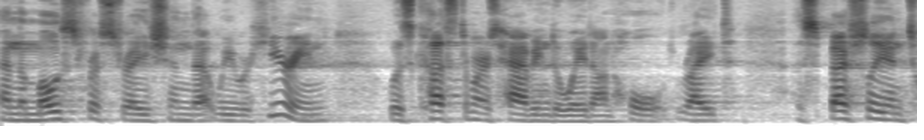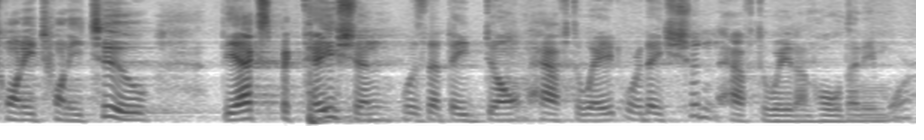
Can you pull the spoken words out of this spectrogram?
and the most frustration that we were hearing was customers having to wait on hold, right? Especially in 2022, the expectation was that they don't have to wait or they shouldn't have to wait on hold anymore.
